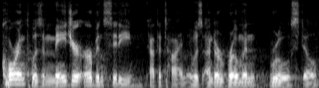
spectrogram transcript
Corinth was a major urban city at the time. It was under Roman rule still,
